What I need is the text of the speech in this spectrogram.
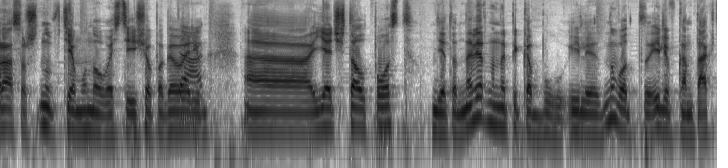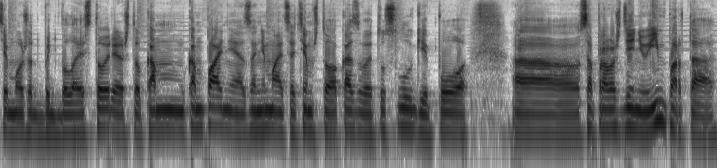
раз уж ну, в тему новости еще поговорим, э, я читал пост где-то, наверное, на Пикабу или, ну вот, или ВКонтакте, может быть, была история, что ком- компания занимается тем, что оказывает услуги по э, сопровождению импорта,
